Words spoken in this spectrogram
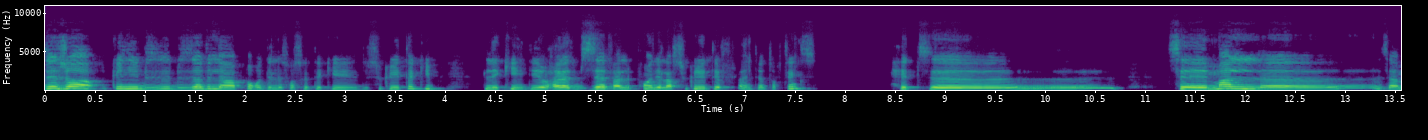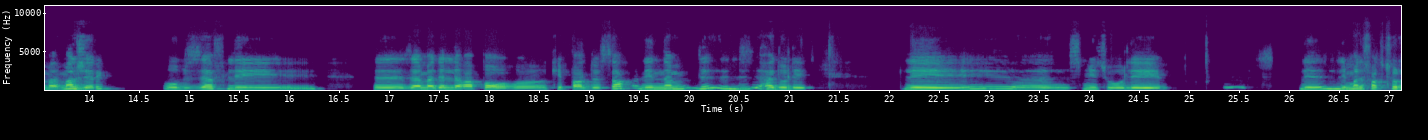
déjà كاينين بزاف ديال les rapports ديال les sociétés qui de sécurité qui اللي كيديروا حالات بزاف على ال point ديال la sécurité في ال Internet of Things حيت c'est mal زعما mal géré وبزاف لي زعما ديال les rapports qui parlent de ça لأن هادو les les manufacteurs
